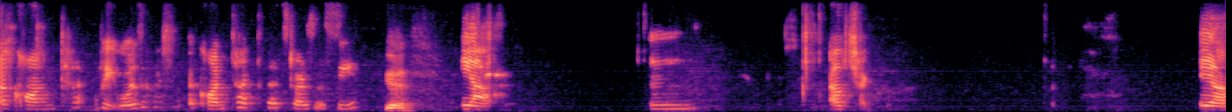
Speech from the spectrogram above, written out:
A contact. Wait, what was the question? A contact that starts with C? Yes. Yeah. Mm, I'll check. Yeah.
